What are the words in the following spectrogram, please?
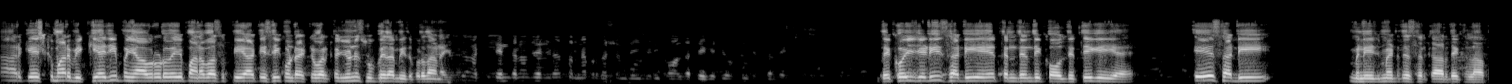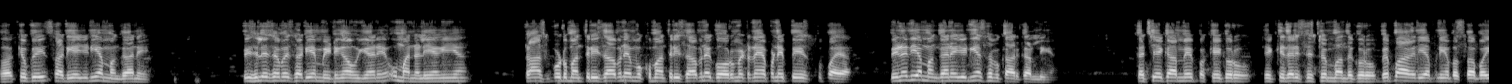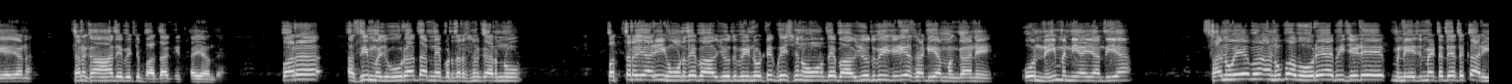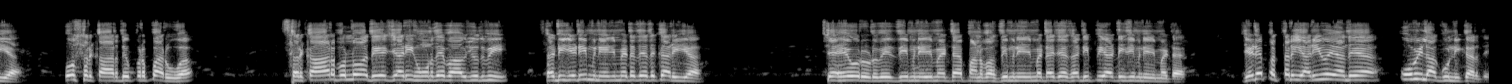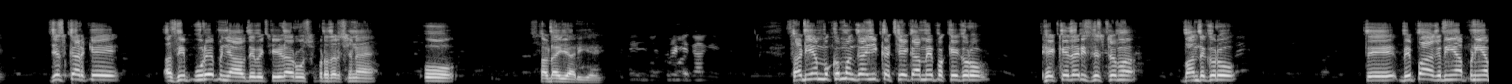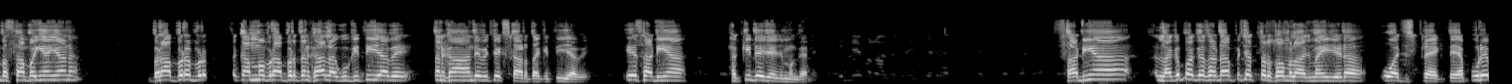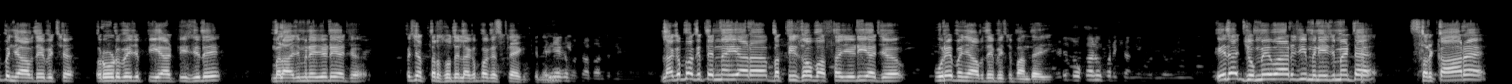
ਹਰਕੇਸ਼ ਕੁਮਾਰ ਵਿੱਕੀ ਹੈ ji Punjab roadways Punbus PRTC contract worker union ਸੂਬੇ ਦਾ ਮੀਤ ਪ੍ਰਧਾਨ ਹੈ ਜੀ। ਅੱਜ ਤਿੰਨ ਦਿਨਾਂ ਦੇ ਜਿਹੜਾ ਧਰਨਾ ਪ੍ਰਦਰਸ਼ਨ ਦੀ ਜਿਹੜੀ ਕਾਲ ਦਿੱਤੀ ਗਈ ਸੀ ਉਸ ਨੂੰ ਕਿਸ ਤਰ੍ਹਾਂ ਦੇਖਦੇ ਹੋ? ਦੇਖੋ ਜੀ ਜਿਹੜੀ ਸਾਡੀ ਇਹ ਤਿੰਨ ਦਿਨ ਦੀ ਕਾਲ ਦਿੱਤੀ ਗਈ ਹੈ ਇਹ ਸਾਡੀ ਮੈਨੇਜਮੈਂਟ ਤੇ ਸਰਕਾਰ ਦੇ ਖਿਲਾਫ ਆ ਕਿਉਂਕਿ ਸਾਡੀਆਂ ਜਿਹੜੀਆਂ ਮੰਗਾਂ ਨੇ ਪਿਛਲੇ ਸਮੇਂ ਸਾਡੀਆਂ ਮੀਟਿੰਗਾਂ ਹੋਈਆਂ ਨੇ ਉਹ ਮੰਨ ਲਈਆਂ ਗਈਆਂ। ਟਰਾਂਸਪੋਰਟ ਮੰਤਰੀ ਸਾਹਿਬ ਨੇ ਮੁੱਖ ਮੰਤਰੀ ਸਾਹਿਬ ਨੇ ਗਵਰਨਮੈਂਟ ਨੇ ਆਪਣੇ ਪੇਜ ਤੋਂ ਪਾਇਆ। ਇਹਨਾਂ ਦੀਆਂ ਮੰਗਾਂ ਨੇ ਜਿਹੜੀਆਂ ਸਵੀਕਾਰ ਕਰ ਲਈਆਂ। ਕੱਚੇ ਕੰਮੇ ਪੱਕੇ ਕਰੋ, ਠੇਕੇਦਾਰੀ ਸਿਸਟਮ ਬੰਦ ਕਰੋ, ਵਿਭਾਗ ਦੀਆਂ ਆਪਣੀਆਂ ਬੱਸਾਂ ਪਾਈਆਂ ਜਾਣ, ਤਨਖਾਹਾਂ ਦੇ ਵਿੱਚ ਵਾਧਾ ਕੀਤਾ ਜਾਂਦਾ ਪਰ ਅਸੀਂ ਮਜਬੂਰ ਹਾਂ ਧਰਨੇ ਪ੍ਰਦਰਸ਼ਨ ਕਰਨ ਨੂੰ। ਪੱਤਰ ਜਾਰੀ ਹੋਣ ਦੇ ਬਾਵਜੂਦ ਵੀ ਨੋਟੀਫਿਕੇਸ਼ਨ ਹੋਣ ਦੇ ਬਾਵਜੂਦ ਵੀ ਜਿਹੜੀਆਂ ਸਾਡੀਆਂ ਮੰਗਾਂ ਨੇ, ਉਹ ਨਹੀਂ ਮੰਨੀਆਂ ਜਾਂਦੀਆਂ। ਸਾਨੂੰ ਇਹ ਅਨੁਭਵ ਹੋ ਰਿਹਾ ਵੀ ਜਿਹੜੇ ਮੈਨੇਜਮੈਂਟ ਦੇ ਅਧਿਕਾਰੀ ਆ, ਉਹ ਸਰਕਾਰ ਦੇ ਉੱਪਰ ਭਾਰੂ ਆ। ਸਰਕਾਰ ਵੱਲੋਂ ਆਦੇਸ਼ ਜਾਰੀ ਹੋਣ ਦੇ ਬਾਵਜੂਦ ਵੀ ਸਾਡੀ ਜਿਹੜੀ ਮੈਨੇਜਮੈਂਟ ਦੇ ਅਧਿਕਾਰੀ ਆ ਚਾਹੇ ਉਹ ਰੋਡਵੇਜ਼ ਦੀ ਮੈਨੇਜਮੈਂਟ ਹੈ, ਪਨਬਸ ਦੀ ਮੈਨੇਜਮੈਂਟ ਹੈ, ਚਾਹੇ ਸਾਡੀ ਪੀਆਰਟੀਸੀ ਮੈਨੇਜਮੈਂਟ ਹੈ, ਜਿਹੜੇ ਪੱਤਰ ਜਾਰੀ ਹੋ ਜਾਂਦੇ ਆ, ਉਹ ਵੀ ਲਾਗੂ ਨਹੀਂ ਕਰਦੇ। ਜਿਸ ਕਰਕੇ ਅਸੀਂ ਪੂਰੇ ਪੰਜਾਬ ਦੇ ਵਿੱਚ ਜਿਹੜਾ ਰੋਸ ਪ੍ਰਦਰਸ਼ਨ ਹੈ, ਉਹ ਸਾਡਾ ਜਾਰੀ ਹੈ। ਸਾਡੀਆਂ ਮੁੱਖ ਮੰਗਾਂ ਜੀ, ਕੱਚੇ ਕਾਮੇ ਪੱਕੇ ਕਰੋ, ਠੇਕੇਦਾਰੀ ਸਿਸਟਮ ਬੰਦ ਕਰੋ, ਤੇ ਵਿਭਾਗ ਦੀਆਂ ਆਪਣੀਆਂ ਬੱਸਾਂ ਪਾਈਆਂ ਜਾਣ, ਬਰਾਬਰ ਕੰਮ ਬਰਾਬਰ ਤਨਖਾਹ ਲਾਗੂ ਕੀਤੀ ਜਾਵੇ, ਤਨਖਾਹਾਂ ਦੇ ਵਿੱਚ ਇਕਸਾਰਤਾ ਕੀਤੀ ਜਾਵੇ। ਇਹ ਸਾਡੀਆਂ ਹੱਕੀ ਦੇ ਜਾਇਜ਼ ਮੰਗਾਂ ਨੇ ਕਿੰਨੇ ਮੁਲਾਜ਼ਮ ਨੇ ਜਿਹੜੇ ਅੱਜ ਸਾਡੀਆਂ ਲਗਭਗ ਸਾਡਾ 7500 ਮੁਲਾਜ਼ਮਾਂ ਹੀ ਜਿਹੜਾ ਉਹ ਅੱਜ ਸਟ੍ਰਾਈਕ ਤੇ ਆ। ਪੂਰੇ ਪੰਜਾਬ ਦੇ ਵਿੱਚ ਰੋਡਵੇਜ ਪੀਆਰਟੀਸੀ ਦੇ ਮੁਲਾਜ਼ਮ ਨੇ ਜਿਹੜੇ ਅੱਜ 7500 ਦੇ ਲਗਭਗ ਸਟ੍ਰਾਈਕ ਤੇ ਨੇ। ਲਗਭਗ 3000 3200 ਬੱਸ ਜਿਹੜੀ ਅੱਜ ਪੂਰੇ ਪੰਜਾਬ ਦੇ ਵਿੱਚ ਬੰਦ ਹੈ ਜੀ। ਜਿਹੜੇ ਲੋਕਾਂ ਨੂੰ ਪਰੇਸ਼ਾਨੀ ਹੋ ਰਹੀ ਹੈ ਉਹਦੀ। ਇਹਦਾ ਜ਼ਿੰਮੇਵਾਰ ਜੀ ਮੈਨੇਜਮੈਂਟ ਹੈ ਸਰਕਾਰ ਹੈ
